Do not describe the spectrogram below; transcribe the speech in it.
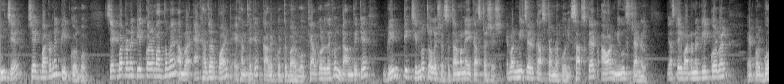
নিচে চেক বাটনে ক্লিক করব। চেক বাটনে ক্লিক করার মাধ্যমে আমরা এক হাজার পয়েন্ট এখান থেকে কালেক্ট করতে পারব। খেয়াল করে দেখুন, ডান দিকে গ্রিন টিক চিহ্ন চলে এসেছে, তার মানে এই কাজটা শেষ। এবার নিচের কাজটা আমরা করি। Subscribe our news channel just এই বাটনে ক্লিক করবেন, এরপর গো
